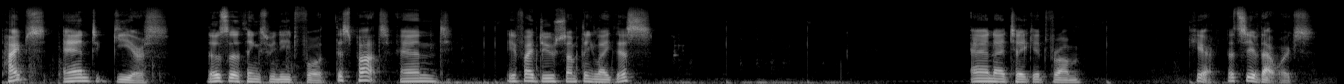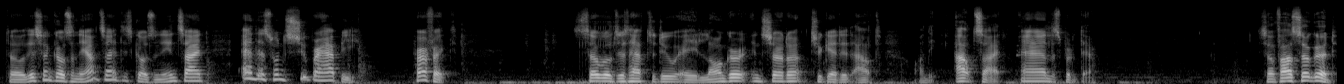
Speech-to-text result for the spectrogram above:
pipes and gears. Those are the things we need for this part. And if I do something like this, and I take it from here, let's see if that works. So this one goes on the outside, this goes on the inside, and this one's super happy. Perfect. So we'll just have to do a longer inserter to get it out on the outside. And let's put it there. So far, so good.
